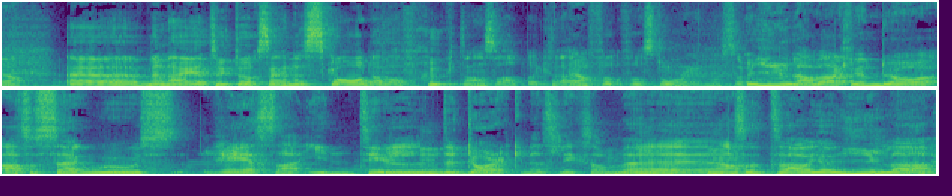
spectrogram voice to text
Ja. eh, men nej, jag tyckte också hennes skada var fruktansvärt bekväm Ja. för, för storyn och så. Jag gillar verkligen då alltså Sang Woos resa in till Mm. the darkness liksom. Eh, Alltså så här, jag gillar,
